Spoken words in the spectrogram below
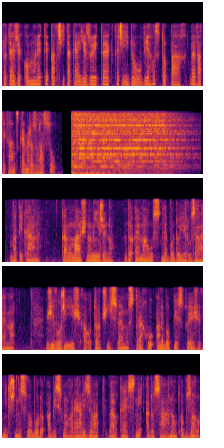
Do téže komunity patří také jezuité, kteří jdou v jeho stopách ve vatikánském rozhlasu. Vatikán. Kam máš namířeno? Do Emaus nebo do Jeruzaléma? Živoříš a otročíš svému strachu, anebo pěstuješ vnitřní svobodu, abys mohl realizovat velké sny a dosáhnout obzoru?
